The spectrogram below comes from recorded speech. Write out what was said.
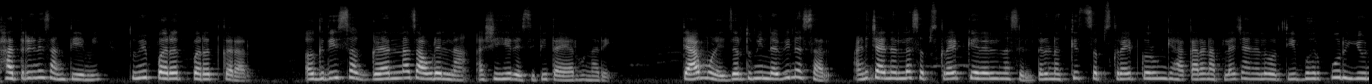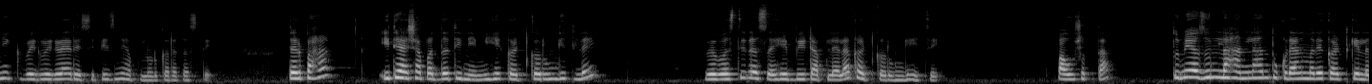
खात्रीने सांगते आहे मी, तुम्ही परत-परत कराल. अगदी सगळ्यांनाच आवडेल ना, अशी ही रेसिपी तयार होणार आहे. त्यामुळे जर तुम्ही नवीन असाल आणि चॅनलला सबस्क्राईब केलेलं नसेल, तर नक्कीच सबस्क्राईब करून घ्या. कारण आपल्या चॅनलवरती भरपूर युनिक वेगवेगळ्या रेसिपीज मी अपलोड करत असते. तर पहा, इथे अशा पद्धतीने मी हे कट करून घेतले. व्यवस्थित असं हे बीट आपल्याला कट करून घ्यायचे. पाहू शकता. तुम्ही अजून लहान-लहान तुकड्यांमध्ये कट केलं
